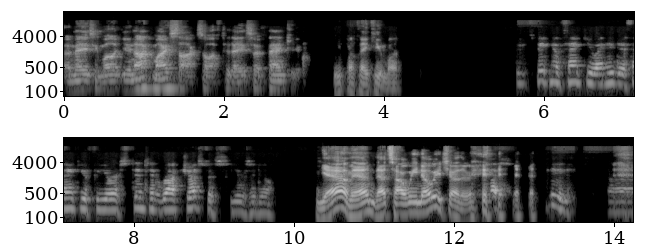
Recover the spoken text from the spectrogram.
amazing. Well, you knocked my socks off today, so thank you. Well, thank you, Mark. Speaking of thank you, I need to thank you for your stint in Rock Justice years ago. Yeah, man, that's how we know each other. Indeed. Uh,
